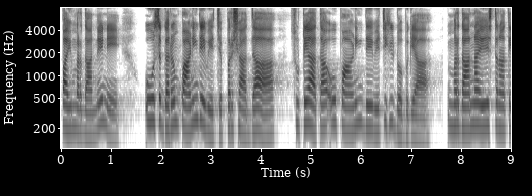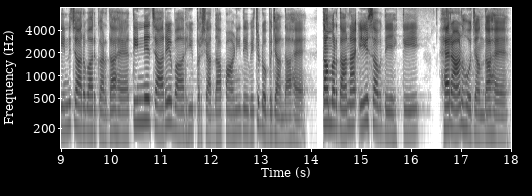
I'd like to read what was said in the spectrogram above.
ਭਾਈ ਮਰਦਾਨੇ ਨੇ ਉਸ ਗਰਮ ਪਾਣੀ ਦੇ ਵਿੱਚ ਪ੍ਰਸ਼ਾਦਾ ਸੁੱਟਿਆ ਤਾਂ ਉਹ ਪਾਣੀ ਦੇ ਵਿੱਚ ਹੀ ਡੁੱਬ ਗਿਆ। ਮਰਦਾਨਾ ਇਸ ਤਰ੍ਹਾਂ ਤਿੰਨ ਚਾਰ ਵਾਰ ਕਰਦਾ ਹੈ ਤਿੰਨੇ ਚਾਰੇ ਵਾਰ ਹੀ ਪ੍ਰਸ਼ਾਦਾ ਪਾਣੀ ਦੇ ਵਿੱਚ ਡੁੱਬ ਜਾਂਦਾ ਹੈ। ਤਾਂ ਮਰਦਾਨਾ ਇਹ ਸਭ ਦੇਖ ਕੇ ਹੈਰਾਨ ਹੋ ਜਾਂਦਾ ਹੈ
